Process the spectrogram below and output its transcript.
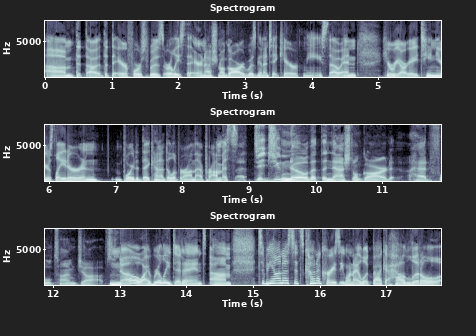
Um, that the, that the Air Force was, or at least the Air National Guard was going to take care of me. So, and here we are, 18 years later, and boy, did they kind of deliver on that promise. Did you know that the National Guard had full time jobs? No, I really didn't. Um, to be honest, it's kind of crazy when I look back at how little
